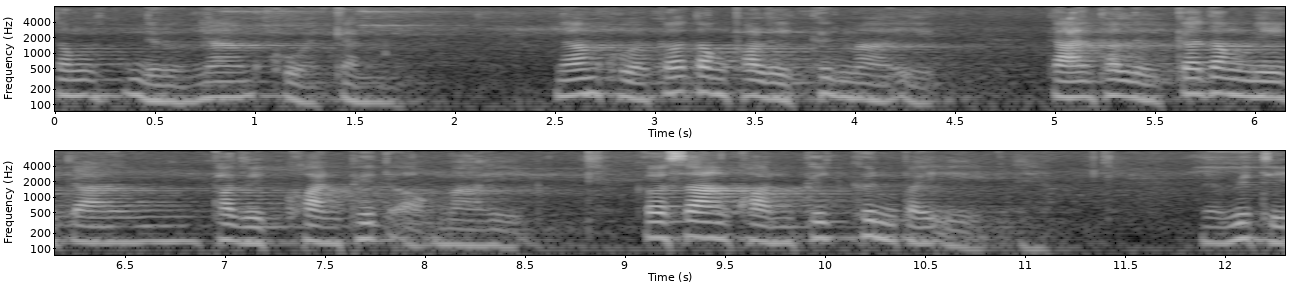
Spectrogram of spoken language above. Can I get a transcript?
ต้องดื่มน้ำขวดกัน น้ำขวดก็ต้องผลิตขึ้นมาอีก การผลิตก็ต้องมีการผลิตควันพิษออกมาอีก ก็สร้างควันพิษขึ้นไปอีก วิถี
